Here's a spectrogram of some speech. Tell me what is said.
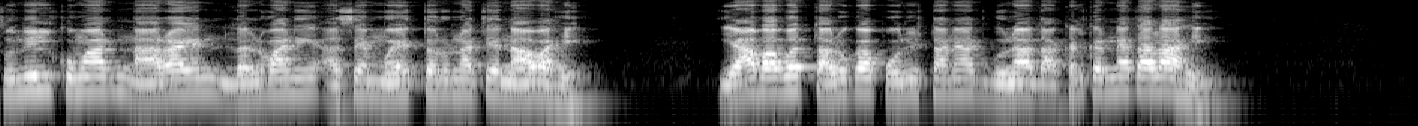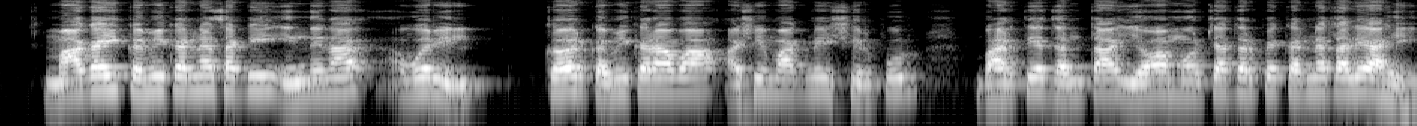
सुनील कुमार नारायण ललवानी असे मयत तरुणाचे नाव आहे. याबाबत तालुका पोलीस ठाण्यात गुन्हा दाखल करण्यात आला आहे. महागाई कमी करण्यासाठी इंधनावरील कर कमी करावा अशी मागणी शिरपूर भारतीय जनता युवा मोर्चातर्फे करण्यात आली आहे.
